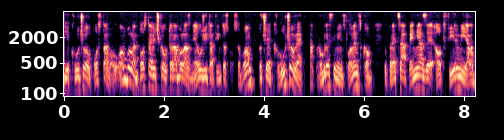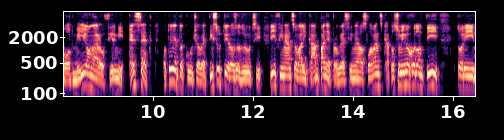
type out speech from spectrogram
je kľúčovou postavou. On bol len postavičkou, ktorá bola zneužitá týmto spôsobom. To, čo je kľúčové na progresívnym Slovenskom, tu predsa peniaze od firmy alebo od milionárov firmy ESET, toto je to kľúčové. Tí sú tí rozhodujúci. Tí financovali kampane progresívneho Slovenska. To sú mimochodom tí, ktorí e,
